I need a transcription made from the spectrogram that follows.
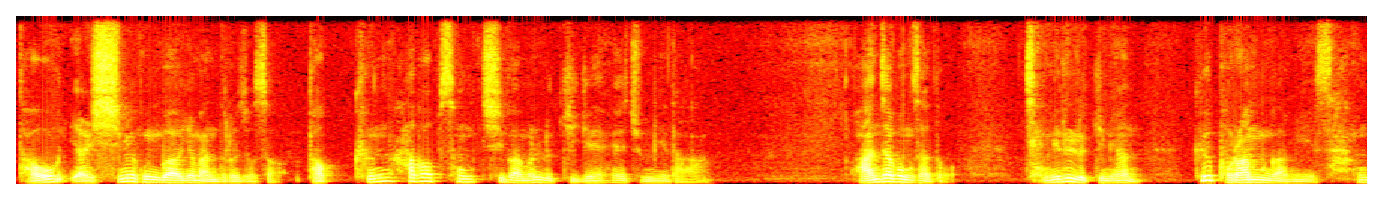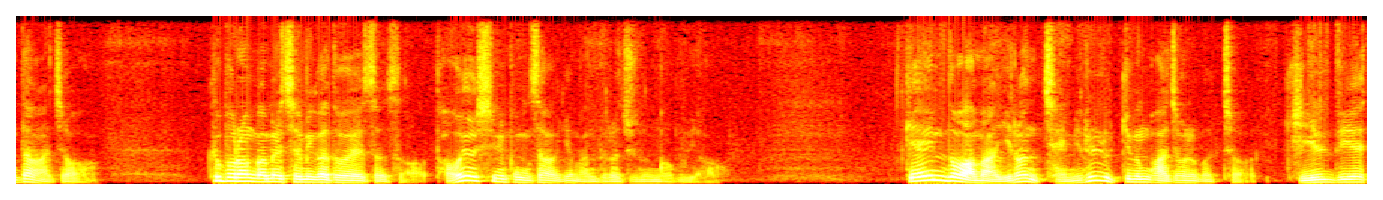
더욱 열심히 공부하게 만들어줘서 더 큰 학업 성취감을 느끼게 해줍니다. 환자 봉사도 재미를 느끼면 그 보람감이 상당하죠. 그 보람감에 재미가 더해져서 더 열심히 봉사하게 만들어주는 거고요. 게임도 아마 이런 재미를 느끼는 과정을 거쳐 길드의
